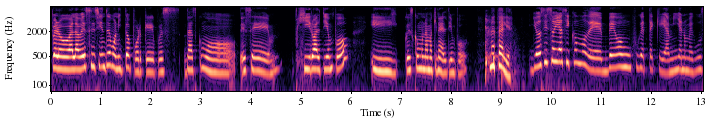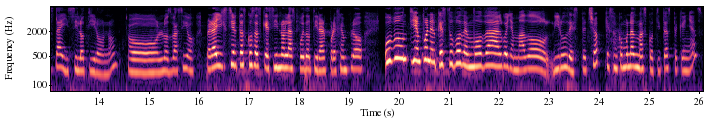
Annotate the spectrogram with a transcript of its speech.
Pero a la vez se siente bonito porque pues das como ese giro al tiempo y es como una máquina del tiempo. Natalia. Yo sí soy así como de veo un juguete que a mí ya no me gusta y sí lo tiro, ¿no? O los vacío. Pero hay ciertas cosas que sí no las puedo tirar. Por ejemplo, hubo un tiempo en el que estuvo de moda algo llamado Little Pet Shop, que son como unas mascotitas pequeñas.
